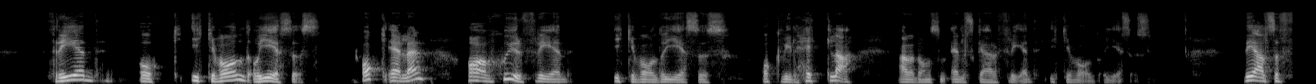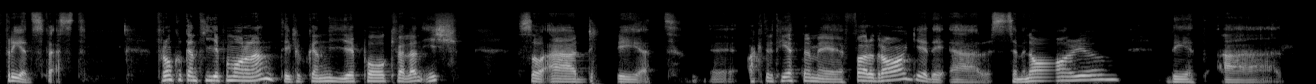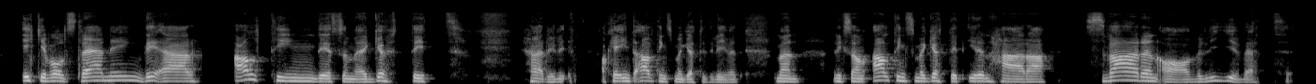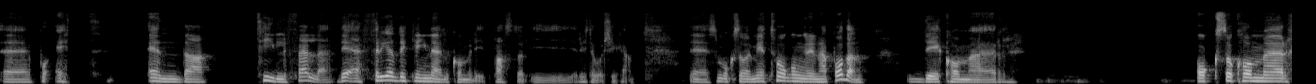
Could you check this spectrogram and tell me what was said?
fred och icke-våld och Jesus. Och eller avskyr fred, icke-våld och Jesus och vill häckla alla de som älskar fred, icke-våld och Jesus. Det är alltså fredsfest. Från klockan 10 på morgonen till klockan 9 på kvällen ish så är det eh, aktiviteter med föredrag, det är seminarium, det är icke-våldsträning, det är allting det som är göttigt här i livet. Okej, okay, inte allting som är göttigt i livet, men liksom allting som är göttigt i den här äh, sfären av livet eh, på ett enda tillfälle. Det är Fredrik Lignell kommer dit, pastor i Ryttargårdskyrkan, eh, äh, som också var med två gånger i den här podden. Det kommer också kommer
